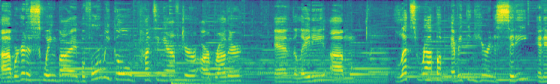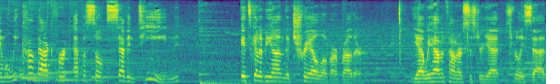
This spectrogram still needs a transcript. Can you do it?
Uh, we're going to swing by before we go hunting after our brother and the lady. Um, let's wrap up everything here in the city, and then when we come back for episode 17, it's going to be on the trail of our brother. Yeah, we haven't found our sister yet. It's really sad.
